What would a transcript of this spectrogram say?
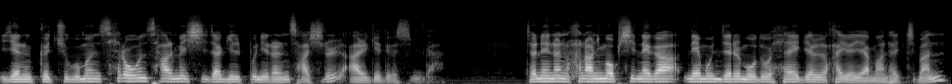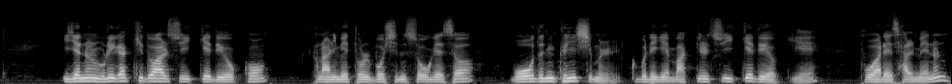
이제는 그 죽음은 새로운 삶의 시작일 뿐이라는 사실을 알게 되었습니다. 전에는 하나님 없이 내가 내 문제를 모두 해결하여야만 했지만 이제는 우리가 기도할 수 있게 되었고 하나님의 돌보심 속에서 모든 근심을 그분에게 맡길 수 있게 되었기에 부활의 삶에는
